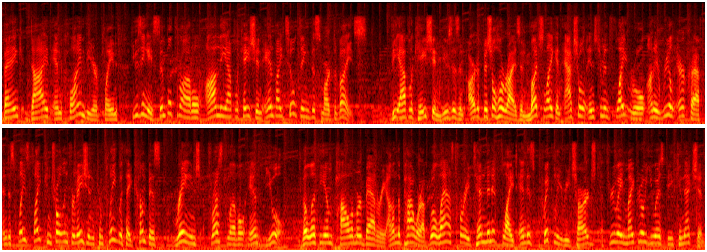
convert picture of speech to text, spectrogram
bank, dive, and climb the airplane using a simple throttle on the application and by tilting the smart device. The application uses an artificial horizon, much like an actual instrument flight rule on a real aircraft, and displays flight control information complete with a compass, range, thrust level, and fuel. The lithium polymer battery on the Power Up will last for a 10 minute flight and is quickly recharged through a micro USB connection.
